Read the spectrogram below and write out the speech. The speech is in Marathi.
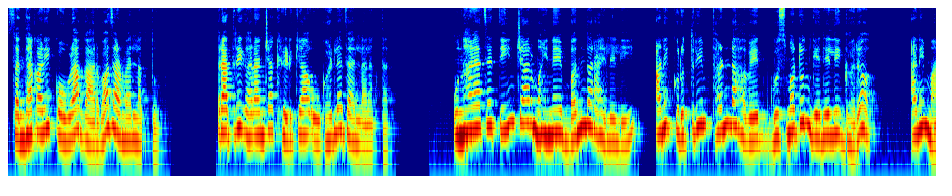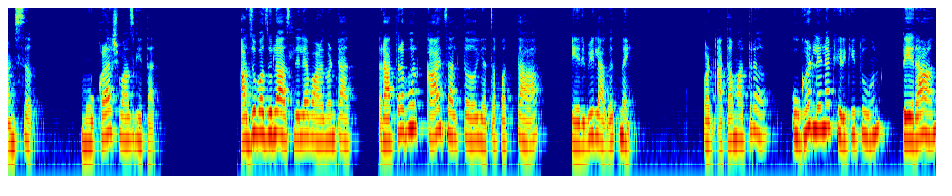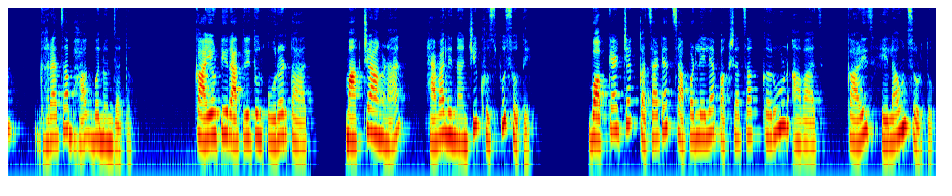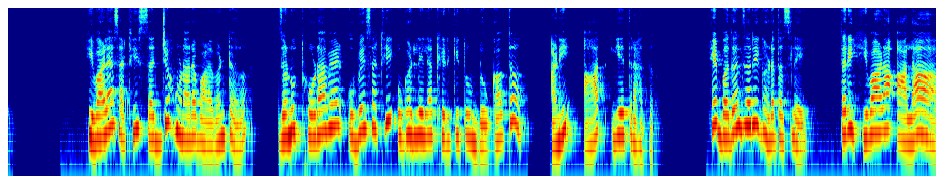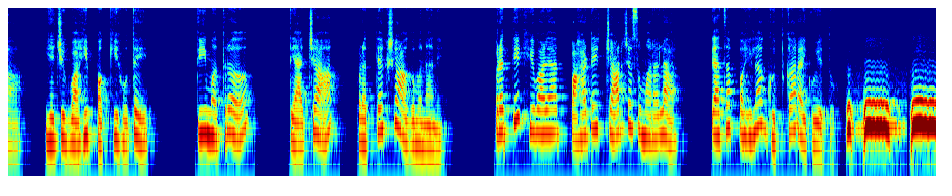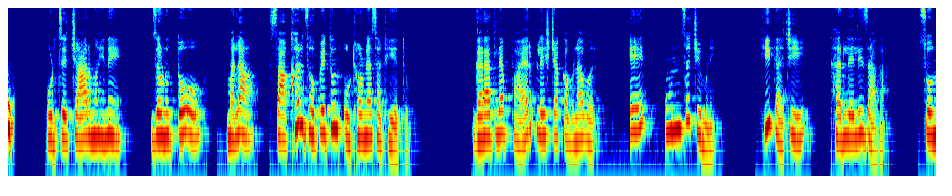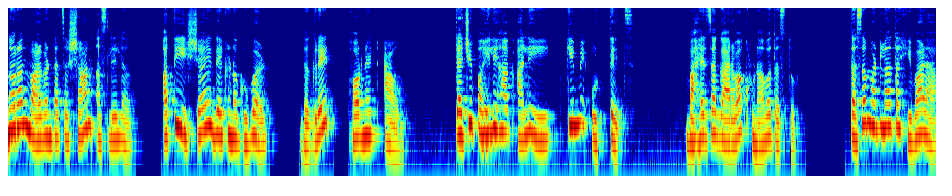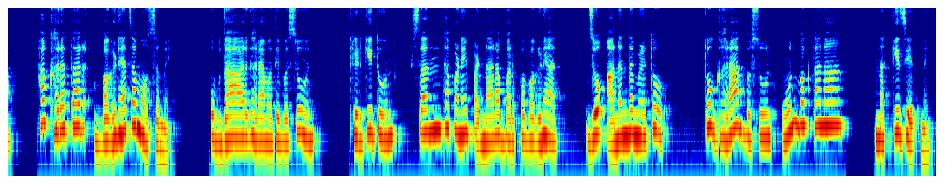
संध्याकाळी कोवळा गारवा जाणवायला लागतो. रात्री घरांच्या खिडक्या उघडल्या जायला लागतात. उन्हाळ्याचे तीन चार महिने बंद राहिलेली आणि कृत्रिम थंड हवेत घुसमटून गेलेली घरं आणि माणसं मोकळा श्वास घेतात. आजूबाजूला असलेल्या वाळवंटात रात्रभर काय चालतं याचा पत्ता एरवी लागत नाही. पण आता मात्र उघडलेल्या खिडकीतून तेरान घराचा भाग बनून जातं. कायोटी रात्रीतून ओरडतात मागच्या अंगणात हॅवालिनांची खुसफुस होते. बॉबकॅटच्या कचाट्यात सापडलेल्या पक्षाचा करुण आवाज काळीज हेलावून सोडतो. हिवाळ्यासाठी सज्ज होणारं वाळवंट जणू थोडा वेळ उभेसाठी उघडलेल्या खिडकीतून डोकावतं आणि आत येत राहतं. हे बदल जरी घडत असले तरी हिवाळा आला याची ग्वाही पक्की होते. ती मात्र त्याच्या प्रत्यक्ष आगमनाने. प्रत्येक हिवाळ्यात पहाटे चारच्या सुमाराला त्याचा पहिला घुतकार ऐकू येतो. पुढचे चार महिने जणू तो मला साखर झोपेतून उठवण्यासाठी येतो. घरातल्या फायरप्लेसच्या कबलावर एक उंच चिमणी. ही त्याची ठरलेली जागा. सोनोरन वाळवंटाचं शान असलेलं अतिशय देखणं घुबड द ग्रेट हॉर्नेट आव त्याची पहिली हाक आली की मी उठतेच. बाहेरचा गारवा खुणावत असतो. तसं म्हटलं तर हिवाळा हा खरं तर बघण्याचा मोसम आहे. उबदार घरामध्ये बसून खिडकीतून संथपणे पडणारा बर्फ बघण्यात जो आनंद मिळतो तो घरात बसून ऊन बघताना नक्कीच येत नाही.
